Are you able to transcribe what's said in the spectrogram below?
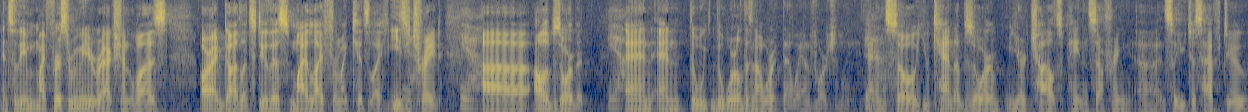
And so the, my first immediate reaction was, all right, God, let's do this. My life for my kid's life. Easy yeah. trade. Yeah. Uh, I'll absorb it. Yeah. And and the the world does not work that way, unfortunately. Yeah. And so you can't absorb your child's pain and suffering. Uh, so you just have to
